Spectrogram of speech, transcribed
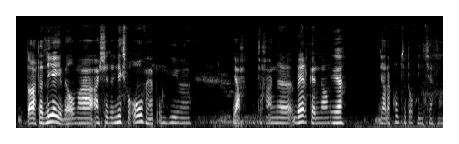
dat, dat leer je wel. Maar als je er niks voor over hebt om hier eh, ja, te gaan eh, werken, dan, Ja. ja, dan komt het ook niet, zeg maar.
